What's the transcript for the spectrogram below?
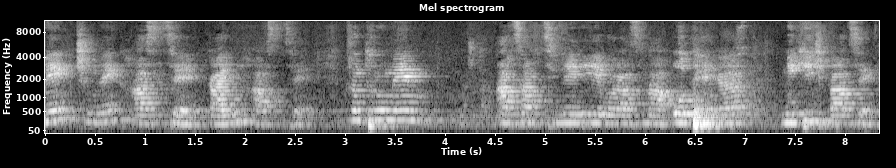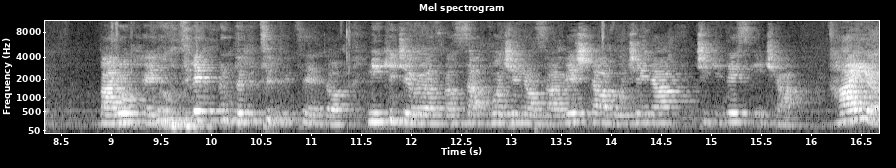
մենք չունենք հասցեր, կայուն հասցեր։ Խնդրում եմ արցախցիների եւ որ ասմա օթերը մի քիչ բացեք բարով խերով ձեր ընտրությունից հետո մի քիչ է որ ասма ոչ այնա զավեշտա, ոչ այնա չգիտես ինչա։ Հայը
